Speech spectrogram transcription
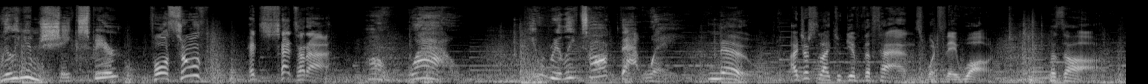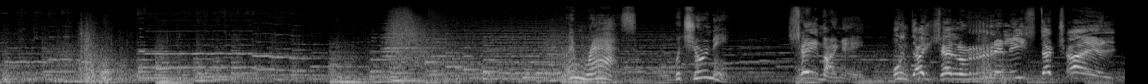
William Shakespeare? Forsooth, etc. Oh, wow. You really talk that way. No, I just like to give the fans what they want. Huzzah. I'm Raz. What's your name? Say my name, and I shall release the child.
